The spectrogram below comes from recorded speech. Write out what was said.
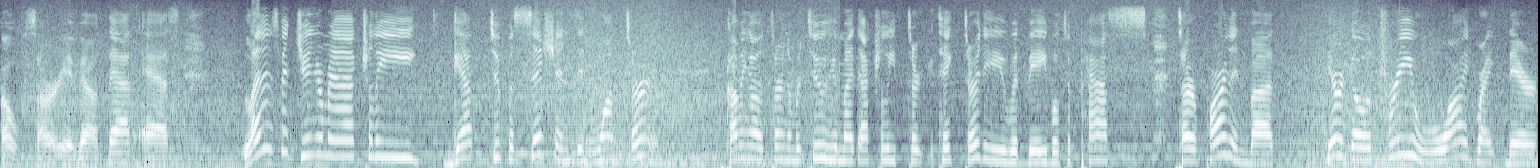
Oh, sorry about that, as Lennon Smith Jr. may actually get two positions in one turn. Coming out of turn number 2, he might actually take 30, would be able to pass Tara Pardon, but here we go, 3 wide right there.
